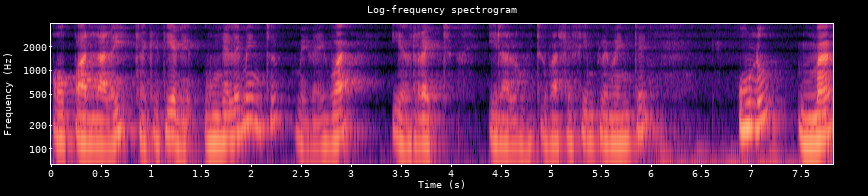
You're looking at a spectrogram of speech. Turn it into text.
o para la lista que tiene un elemento, me da igual, y el resto. Y la longitud va a ser simplemente 1 más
